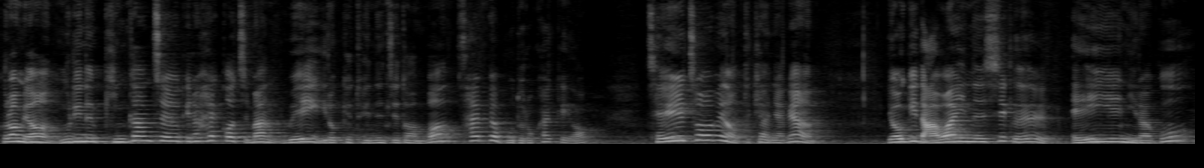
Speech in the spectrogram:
그러면 우리는 빈칸 채우기를 할 거지만 왜 이렇게 되는지도 한번 살펴보도록 할게요. 제일 처음에 어떻게 하냐면 여기 나와 있는 식을 an이라고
